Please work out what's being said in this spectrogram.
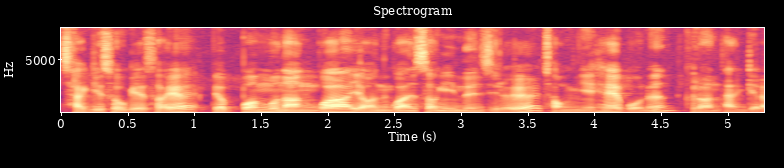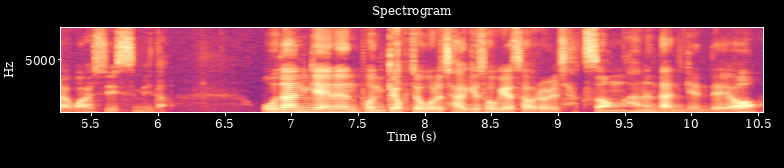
자기소개서에 몇번 문항과 연관성이 있는지를 정리해 보는 그런 단계라고 할 수 있습니다. 5단계는 본격적으로 자기소개서를 작성하는 단계인데요.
